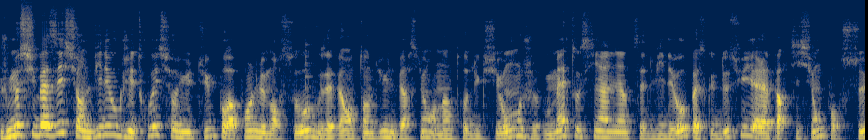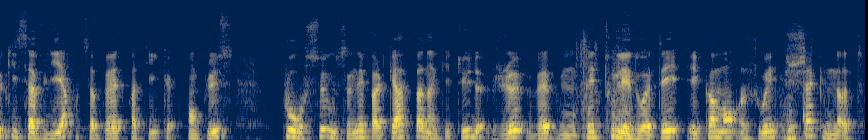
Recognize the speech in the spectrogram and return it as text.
je me suis basé sur une vidéo que j'ai trouvée sur YouTube pour apprendre le morceau. Vous avez entendu une version en introduction. Je vais vous mettre aussi un lien de cette vidéo parce que dessus il y a la partition pour ceux qui savent lire. Ça peut être pratique en plus pour ceux où ce n'est pas le cas, pas d'inquiétude, je vais vous montrer tous les doigtés et comment jouer chaque note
